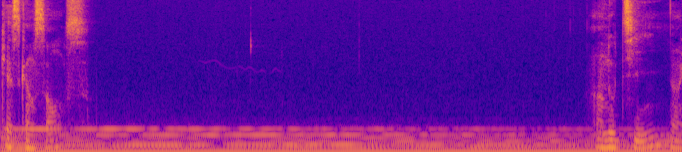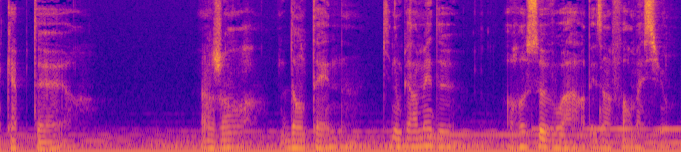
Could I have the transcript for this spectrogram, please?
Qu'est-ce qu'un sens? Un outil, un capteur, un genre d'antenne qui nous permet de recevoir des informations.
